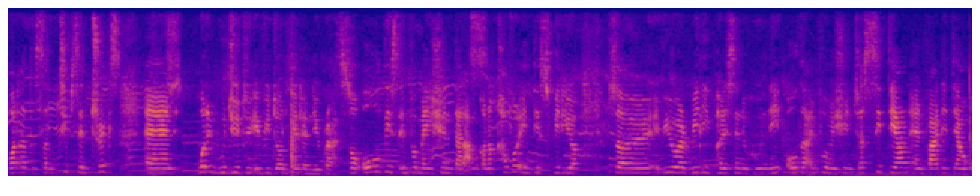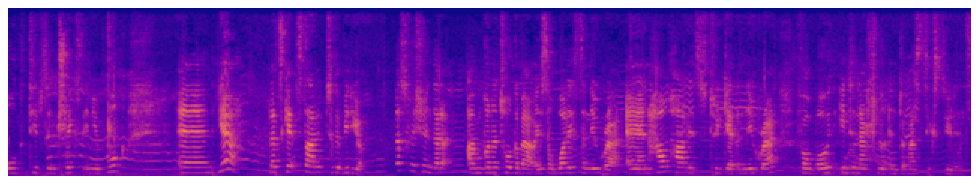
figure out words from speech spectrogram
what are the, some tips and tricks and what would you do if you don't get a new grad. So all this information that i'm gonna cover in this video. So if you are really person who need all the information just sit down and write it down all the tips and tricks in your book. And yeah let's get started to the video first question that i'm gonna talk about is uh, what is a new grad and how hard is to get a new grad for both international and domestic students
